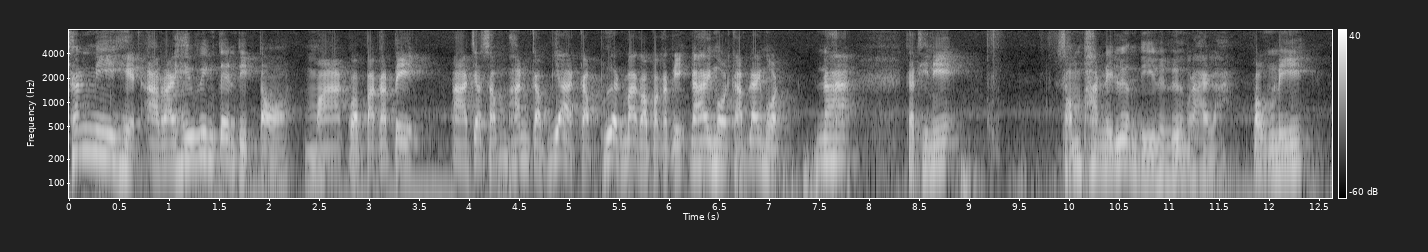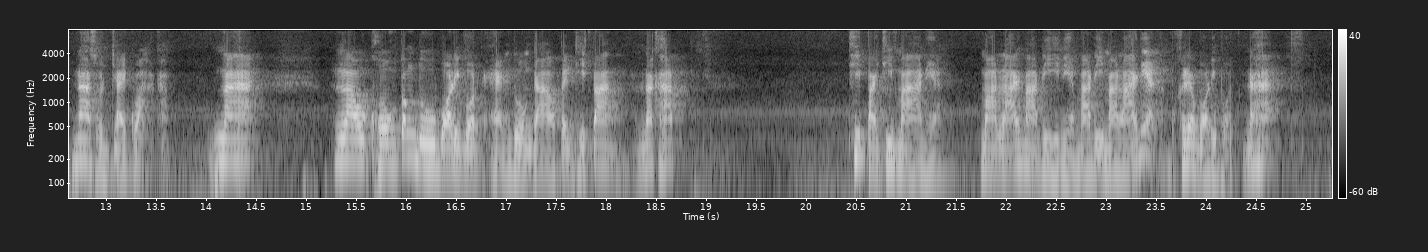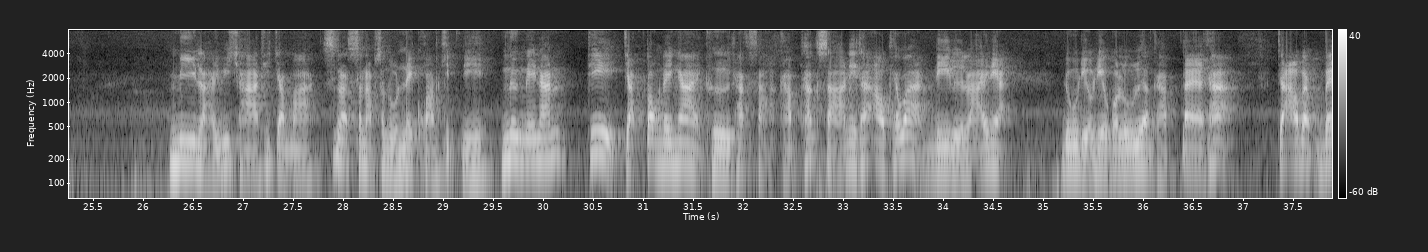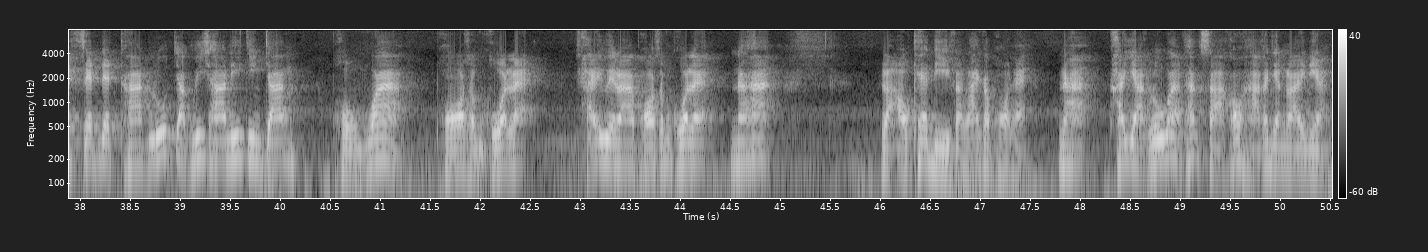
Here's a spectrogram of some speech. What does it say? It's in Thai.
ฉันมีเหตุอะไรให้วิ่งเต้นติดต่อมากกว่าปกติ อาจจะสัมพันธ์กับญาติกับเพื่อนมากกว่าปกติได้หมดครับได้หมดนะฮะแต่ทีนี้ สัมพันธ์ในเรื่องดีหรือเรื่องร้ายล่ะ ตรงนี้น่าสนใจกว่าครับนะฮะเราคงต้องดูบริบทแห่งดวงดาวเป็นที่ตั้งนะครับ ที่ไปที่มาเนี่ยมาร้ายมาดีเนี่ยมาดีมาร้ายเนี่ยเขาเรียกบริบทนะฮะมีหลายวิชาที่จะมาสนับสนับสนุนในความคิดนี้ หนึ่งในนั้นที่จับต้องได้ง่ายคือทักษะครับ ทักษะนี่ถ้าเอาแค่ว่าดีหรือร้ายเนี่ยดูเดี๋ยวเดียวก็รู้เรื่องครับ แต่ถ้า จะเอาแบบเบ็ดเสร็จเด็ดขาดรู้จักวิชานี้จริงจัง ผมว่าพอสมควรแหละ ใช้เวลาพอสมควรแหละนะฮะเราเอาแค่ดีกับร้ายก็พอแล้วนะฮะใครอยากรู้ว่าทักษะเขาหากันอย่างไรเนี่ย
